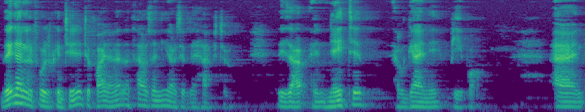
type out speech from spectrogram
They're going to continue to fight another thousand years if they have to. These are native Afghani people. And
